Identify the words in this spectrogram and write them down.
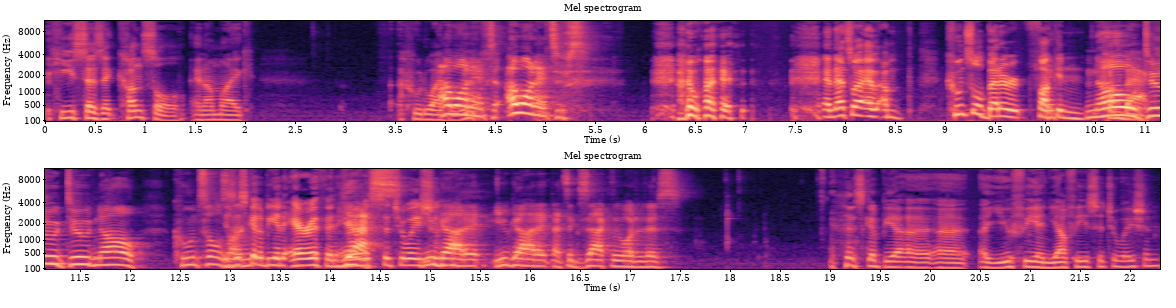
he says it Kunsel, and I'm like, who do I I want answers. I want answers. I want It. And that's why I, I'm. Kunsel better fucking. come No, back. dude, dude, no. Kunzel's Is this are- going to be an Aerith and Aerith yes, situation? You got it. You got it. That's exactly what it is. It's going to be a, a, a Yuffie and Yuffie situation.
